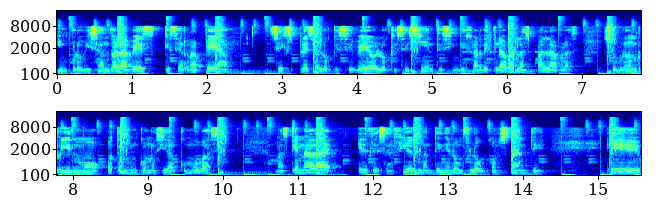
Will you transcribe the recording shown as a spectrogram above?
improvisando a la vez que se rapea, se expresa lo que se ve o lo que se siente sin dejar de clavar las palabras sobre un ritmo o también conocida como base. Más que nada el desafío es mantener un flow constante, eh,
